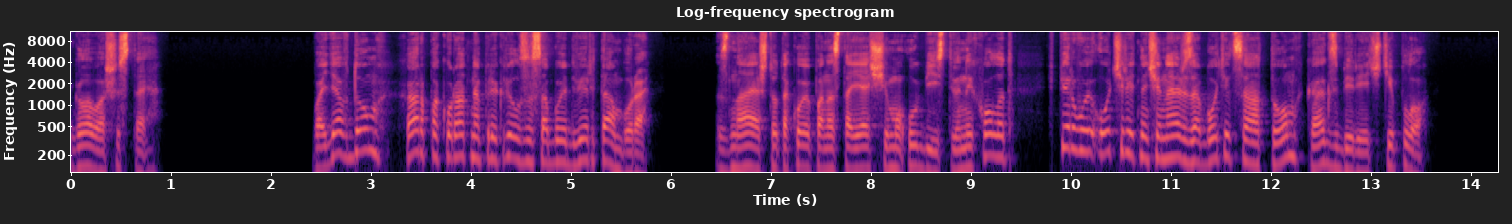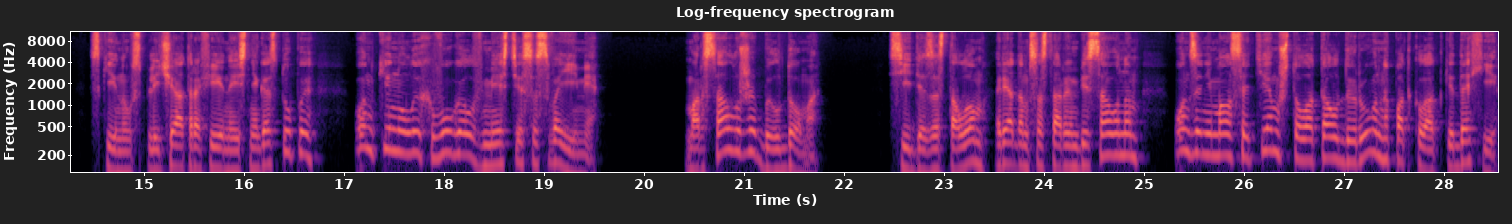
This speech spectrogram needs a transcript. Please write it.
Глава 6. Войдя в дом, Харп аккуратно прикрыл за собой дверь тамбура. Зная, что такое по-настоящему убийственный холод, в первую очередь начинаешь заботиться о том, как сберечь тепло. Скинув с плеча трофейные снегоступы, он кинул их в угол вместе со своими. Марсал уже был дома. Сидя за столом рядом со старым Бесауном, он занимался тем, что латал дыру на подкладке дахи.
